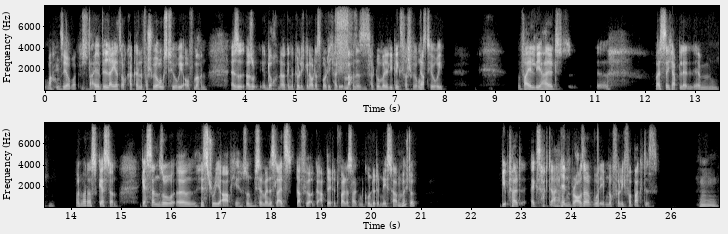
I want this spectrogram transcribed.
Machen sie aber nicht. Ich will da jetzt auch gar keine Verschwörungstheorie aufmachen. Also, also doch, na, natürlich, genau das wollte ich halt eben machen. Das ist halt nur meine Lieblingsverschwörungstheorie. Weil die halt, äh, weißt du, ich habe, ähm, wann war das? Gestern. Gestern so äh, History API, so ein bisschen meine Slides dafür geupdatet, weil das halt ein Kunde demnächst haben Mhm. möchte. Gibt halt exakt einen Browser, wo eben noch völlig verbuggt ist. Hm,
